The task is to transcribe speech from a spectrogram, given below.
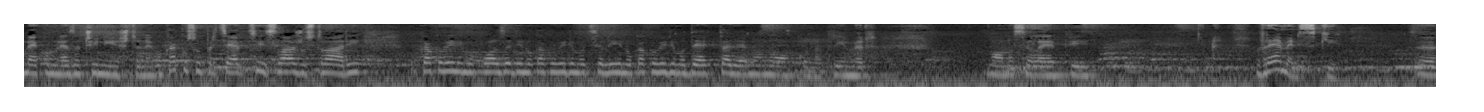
nekom ne znači ništa, nego kako su percepciji slažu stvari, kako vidimo pozadinu, kako vidimo celinu, kako vidimo detalje na ono oko, na primer, ono se lepi vremenski e,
